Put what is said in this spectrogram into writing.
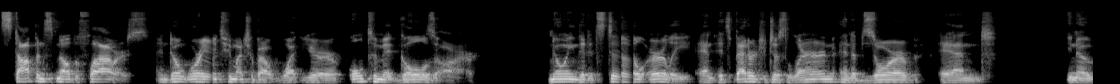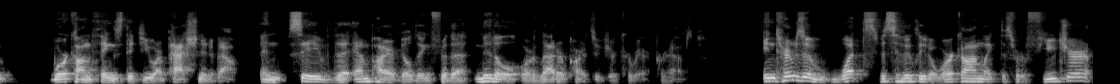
stop and smell the flowers and don't worry too much about what your ultimate goals are, knowing that it's still early and it's better to just learn and absorb and, you know, work on things that you are passionate about and save the empire building for the middle or latter parts of your career, perhaps. In terms of what specifically to work on, like the sort of future,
